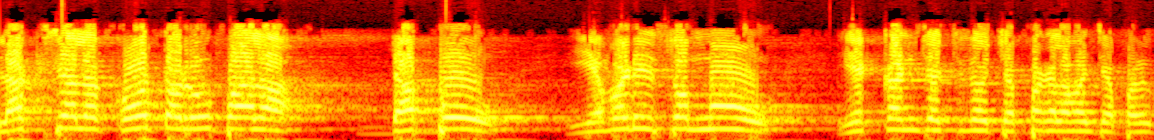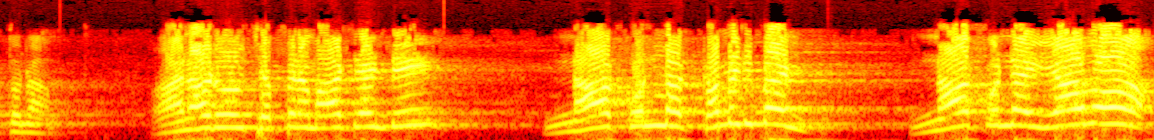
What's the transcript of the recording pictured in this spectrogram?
లక్షల కోట్ల రూపాయల డబ్బు ఎవడి సొమ్ము ఎక్కడి నుంచి వచ్చిందో చెప్పగలమని చెప్పి ఆనాడు చెప్పిన మాట ఏంటి నాకున్న కమిట్మెంట్ నాకున్న యావా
